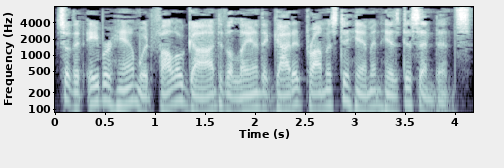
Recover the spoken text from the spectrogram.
so that Abraham would follow God to the land that God had promised to him and his descendants.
